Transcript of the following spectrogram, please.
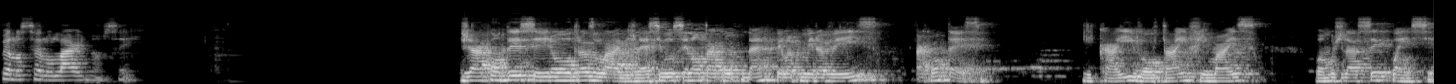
pelo celular, não sei. Já aconteceram outras lives, né? Se você não tá com, né, pela primeira vez, acontece. E cair, voltar, enfim, mas vamos dar sequência.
